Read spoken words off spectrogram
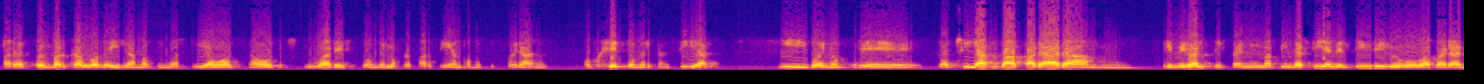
para después embarcarlo a la isla Martín García o a, otros lugares donde los repartían como si fueran objetos, mercancías. Y bueno, eh, Cachilaf va a parar a... Mm, primero está en Martín García, en el Tigre, y luego va a parar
